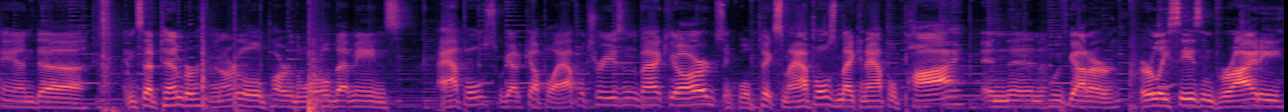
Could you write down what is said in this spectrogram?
and uh, in September, in our little part of the world, that means apples. We got a couple apple trees in the backyard. I think we'll pick some apples, make an apple pie, and then we've got our early season variety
